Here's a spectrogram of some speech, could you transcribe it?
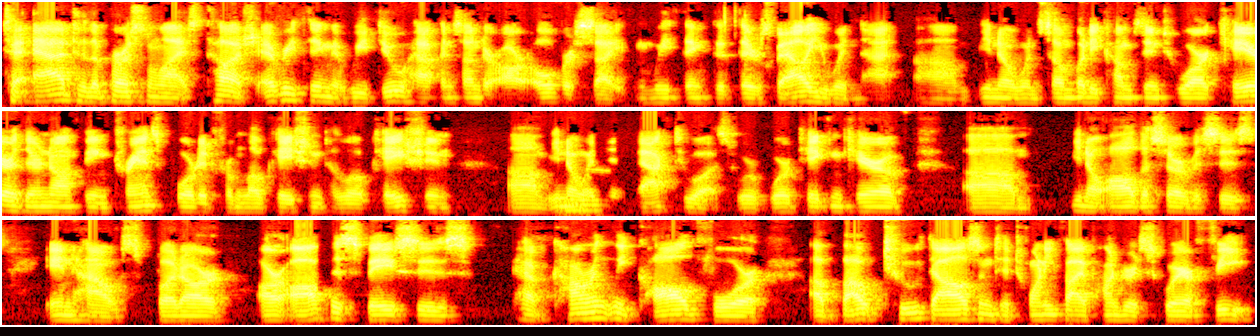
to add to the personalized touch, everything that we do happens under our oversight, and we think that there's value in that. Um, you know, when somebody comes into our care, they're not being transported from location to location. Um, you know, mm-hmm. and back to us. We're we're taking care of um, you know all the services in house, but our our office spaces have currently called for about 2,000 to 2,500 square feet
